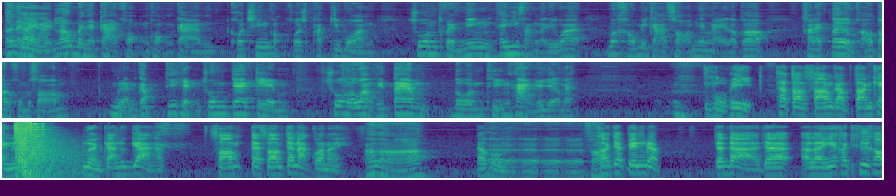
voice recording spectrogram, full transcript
เออไหนใช่ไหนครับเล่าบรรยากาศของของการโคชชิ่งของโค้ชพักกีวอนช่วงเทรนนิ่งให้พี่ฟังหน่อยดิว่าว่าเขามีการซ้อมยังไง แล้วก็คาแรคเตอร์ของเขาตอนคุมซ้อมเหมือนกับที่เห็นช่วงแก้เกม ช่วงระหว่างที่แต้มโดนทิ้งห่างเยอะๆไหมโอ้โหพี่ ถ้าตอนซ้อมกับตอนแข่งนี่เหมือนกันทุกอย่างครับ ซ้อมแต่ซ้อมจะหนักกว่าหน่อยอ๋อเหรอครับผมเออเออเออเออซ้อมเขาจะเป็นแบบจะด่าจะอะไรเงี้ยเขาคือเขา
